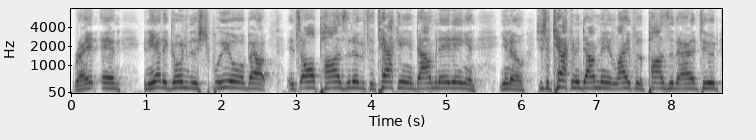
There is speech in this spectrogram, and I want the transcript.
Right? And and he had to go into the spiel about it's all positive, it's attacking and dominating, and you know just attacking and dominating life with a positive attitude.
